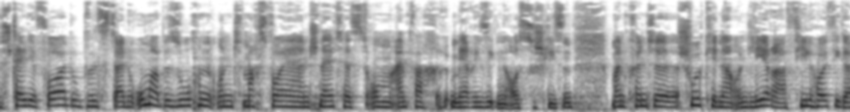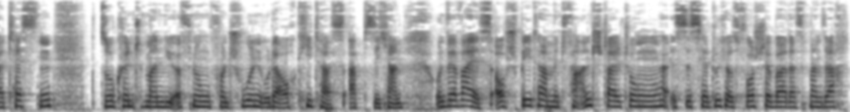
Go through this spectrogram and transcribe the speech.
Stell dir vor, du willst deine Oma besuchen und machst vorher einen Schnelltest, um einfach mehr Risiken auszuschließen. Man könnte Schulkinder und Lehrer viel häufiger testen. So könnte man die Öffnung von Schulen oder auch Kitas absichern. Und wer weiß, auch später mit Veranstaltungen ist es ja durchaus vorstellbar, dass man sagt,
